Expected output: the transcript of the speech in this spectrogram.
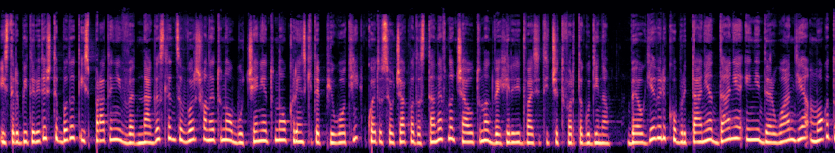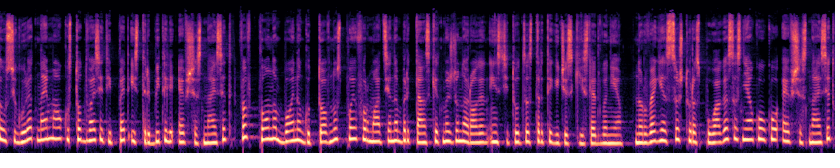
Изтребителите ще бъдат изпратени веднага след завършването на обучението на украинските пилоти, което се очаква да стане в началото на 2024 година. Белгия, Великобритания, Дания и Нидерландия могат да осигурят най-малко 125 изтребители F-16 в пълна бойна готовност по информация на Британският международен институт за стратегически изследвания. Норвегия също разполага с няколко F-16,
